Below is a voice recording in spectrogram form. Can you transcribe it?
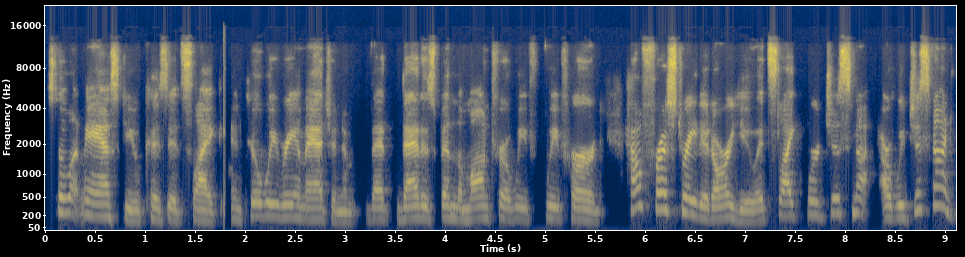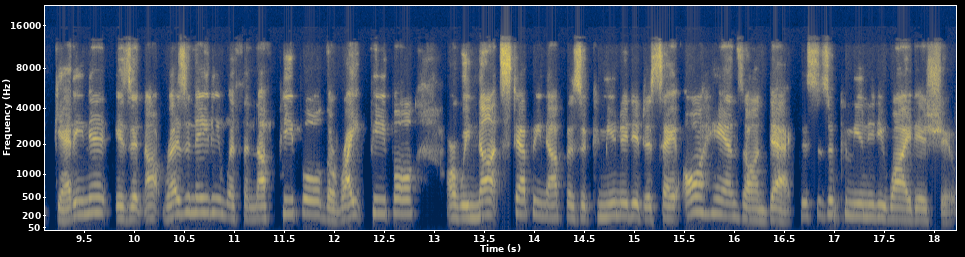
So let me ask you, because it's like until we reimagine them, that that has been the mantra we've we've heard. How frustrated are you? It's like we're just not. Are we just not getting it? Is it not resonating with enough people, the right people? Are we not stepping up as a community to say all hands on deck? This is a community wide issue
